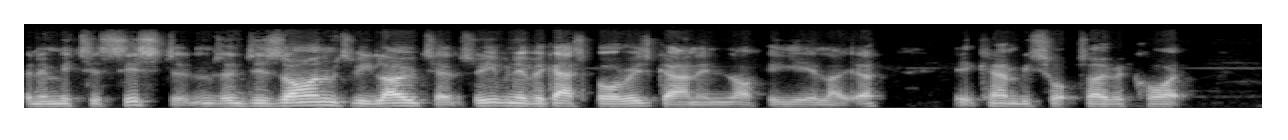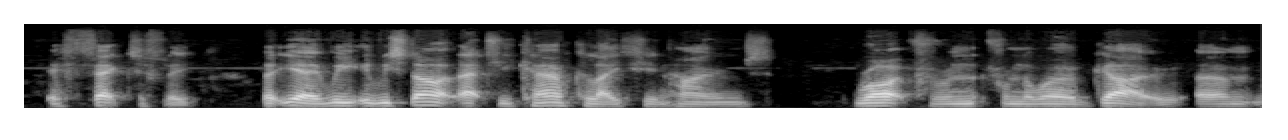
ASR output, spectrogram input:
and emitter systems and design them to be low temp. So even if a gas boiler is going in like a year later, it can be swapped over quite effectively. But yeah, we, if we start actually calculating homes right from from the word go, um,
